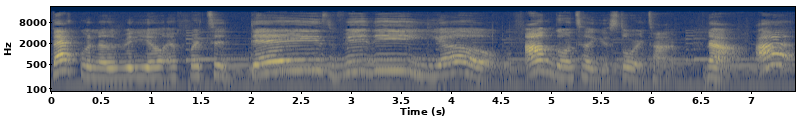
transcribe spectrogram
back with another video. And for today's video, I'm gonna tell you a story time. Now, I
